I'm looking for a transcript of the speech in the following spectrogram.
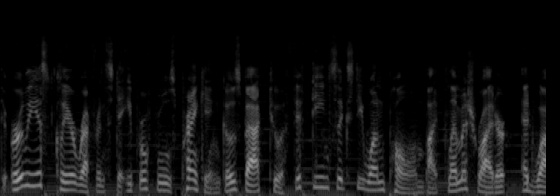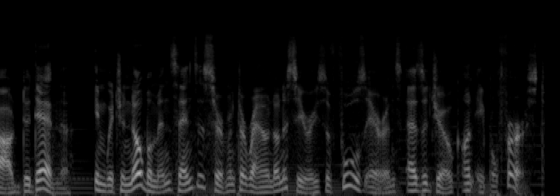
The earliest clear reference to April Fool's pranking goes back to a 1561 poem by Flemish writer Edouard de Dene, in which a nobleman sends his servant around on a series of fool's errands as a joke on April 1st.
